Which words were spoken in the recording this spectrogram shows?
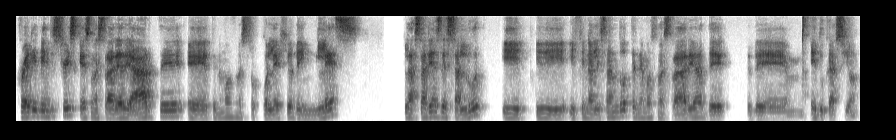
Creative Industries, que es nuestra área de arte, eh, tenemos nuestro colegio de inglés, las áreas de salud y, y, finalizando tenemos nuestra área de, de mm, educación.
